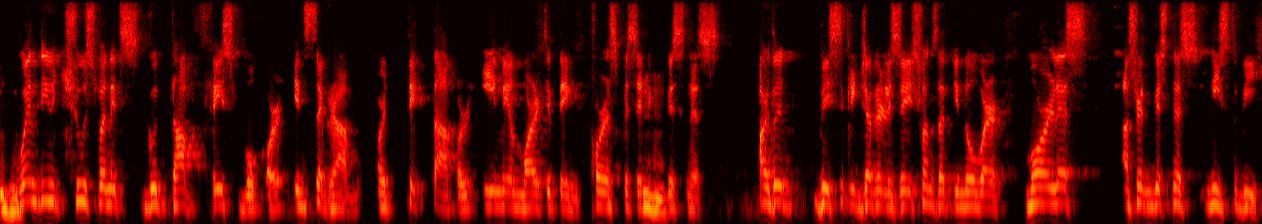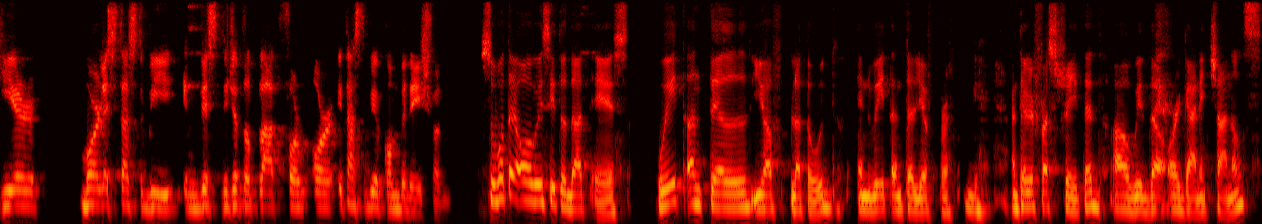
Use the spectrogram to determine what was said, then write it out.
mm-hmm. when do you choose when it's good to have Facebook or Instagram or TikTok or email marketing for a specific mm-hmm. business? Are there basically generalizations that you know where more or less a certain business needs to be here, more or less it has to be in this digital platform, or it has to be a combination? So what I always say to that is wait until you have plateaued and wait until you've until you're frustrated uh, with the organic channels.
